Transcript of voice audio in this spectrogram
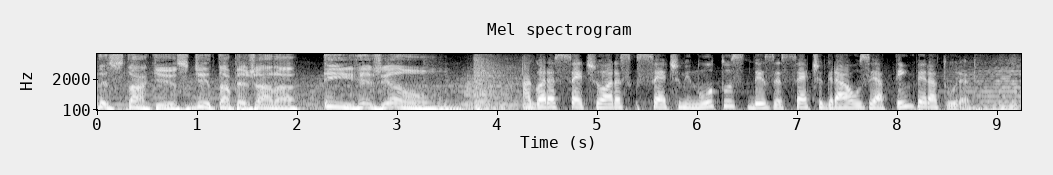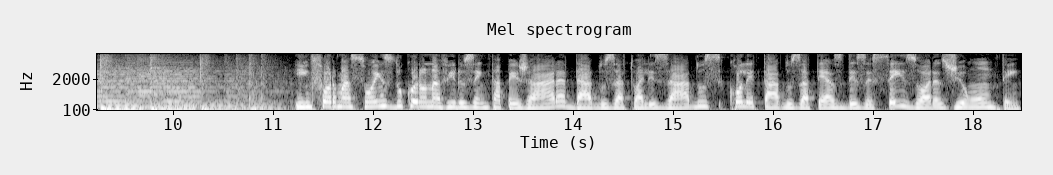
Destaques de Itapejara e região. Agora 7 horas 7 minutos, 17 graus é a temperatura. Informações do coronavírus em Tapejara, dados atualizados, coletados até às 16 horas de ontem.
